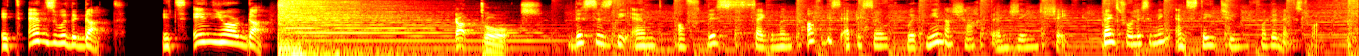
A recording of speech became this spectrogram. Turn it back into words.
It ends with the gut. It's in your gut. Gut Talks. This is the end of this segment of this episode with Nina Schacht and Jane Schek. Thanks for listening and stay tuned for the next one.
